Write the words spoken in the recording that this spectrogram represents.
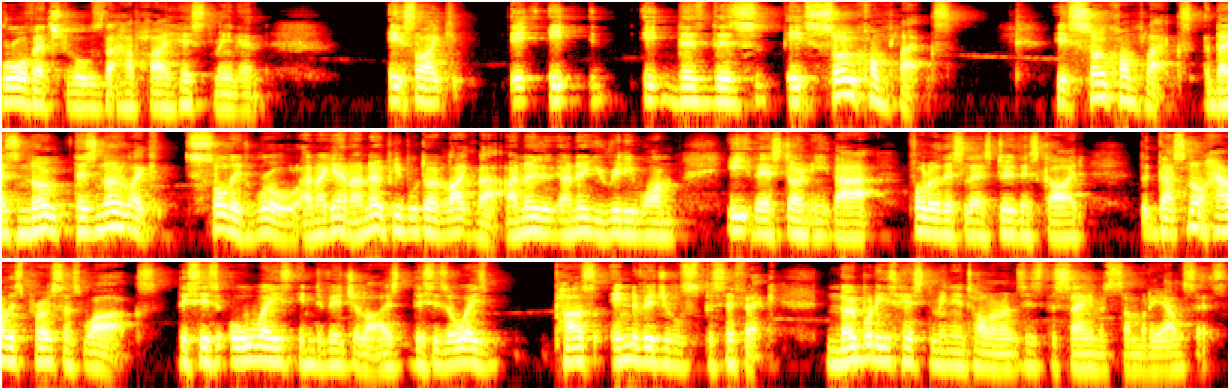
raw vegetables that have high histamine in. It's like, it, it, it, there's, there's, it's so complex. It's so complex. There's no, there's no like solid rule. And again, I know people don't like that. I know, I know you really want eat this, don't eat that, follow this list, do this guide, but that's not how this process works. This is always individualized. This is always pers- individual specific. Nobody's histamine intolerance is the same as somebody else's.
